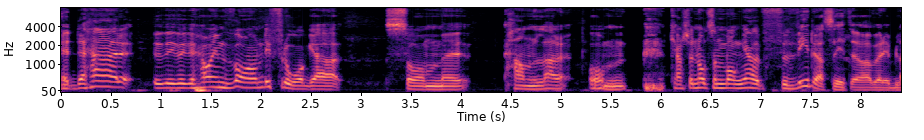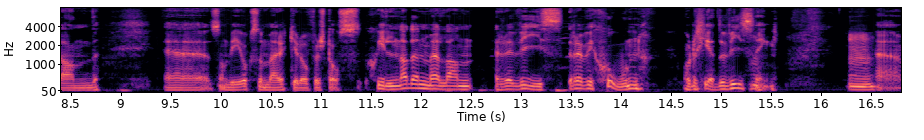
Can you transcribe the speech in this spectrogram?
Eh, Det här, vi, har en vanlig fråga som handlar om kanske något som många förvirras lite över ibland. Eh, som vi också märker då förstås. Skillnaden mellan revis, revision och redovisning. Mm. Eh,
